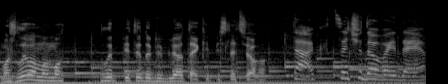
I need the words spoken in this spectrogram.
Можливо, ми могли б піти до бібліотеки після цього. Так, це чудова ідея.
